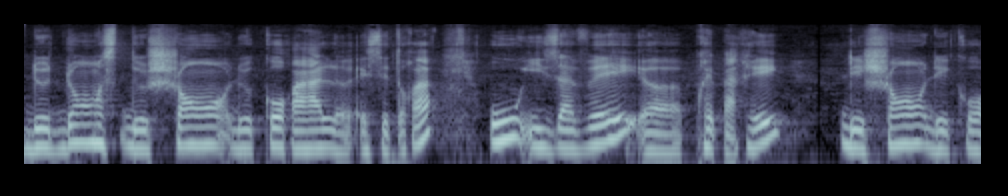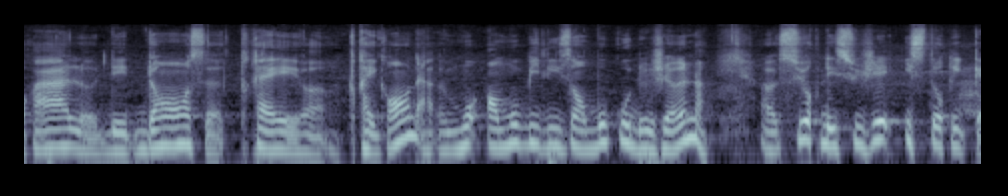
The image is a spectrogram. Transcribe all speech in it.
de danse, de chant, de chorale, etc., où ils avaient euh, préparé des chants, des chorales, des danses très, euh, très grandes, euh, en mobilisant beaucoup de jeunes euh, sur des sujets historiques.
